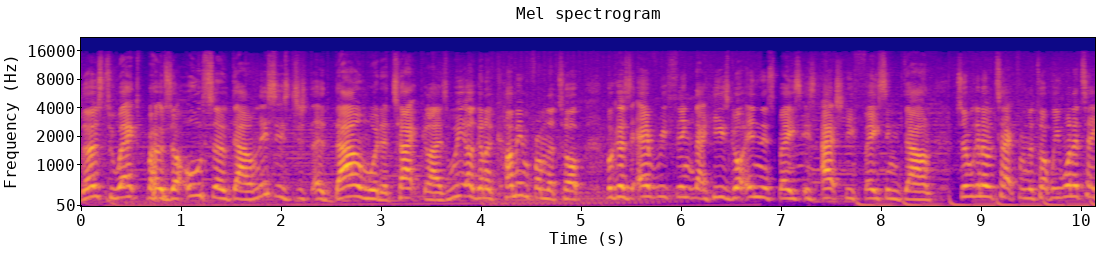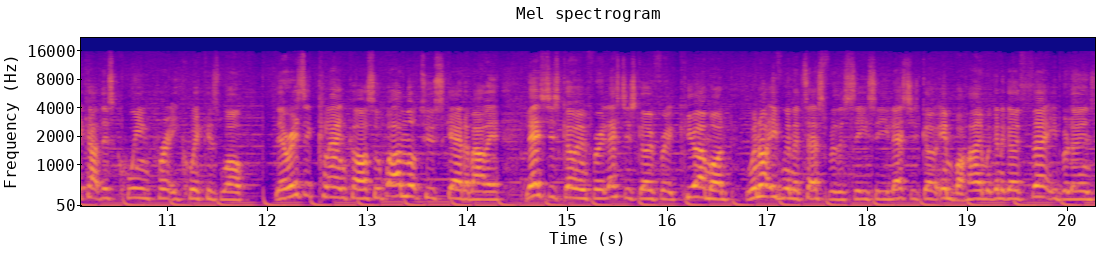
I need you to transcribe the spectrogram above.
Those two x-bows are also down. This is just a downward attack, guys. We are going to come in from the top because everything that he's got in this base is actually facing down. So we're going to attack from the top. We want to take out this queen pretty quick as well. There is a clan castle, but I'm not too scared about it. Let's just go in for it. Let's just go for it. Come on. We're not even going to test for the CC. Let's just go in behind. We're going to go 30 balloons.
